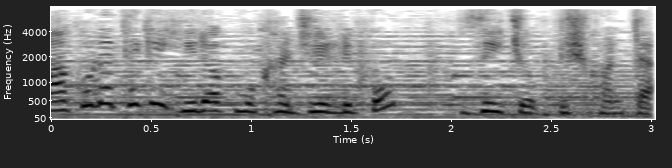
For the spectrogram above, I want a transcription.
বাঁকুড়া থেকে হীরক মুখার্জির রিপোর্ট, জি চব্বিশ ঘণ্টা।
